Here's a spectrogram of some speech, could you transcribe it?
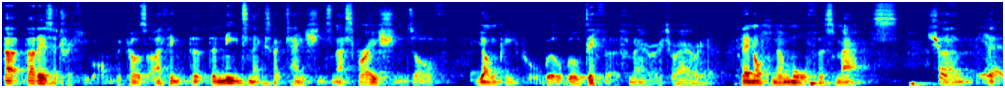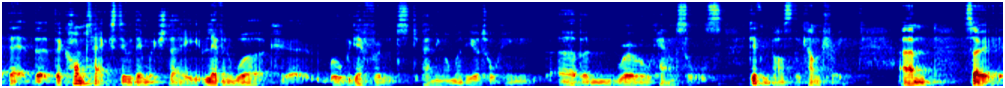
that that is a tricky one because I think that the needs and expectations and aspirations of young people will will differ from area to area. They're not an amorphous mass. Sure. Um, yeah. they're, they're, the, the context within which they live and work uh, will be different depending on whether you're talking urban, rural councils, different parts of the country. Um, so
